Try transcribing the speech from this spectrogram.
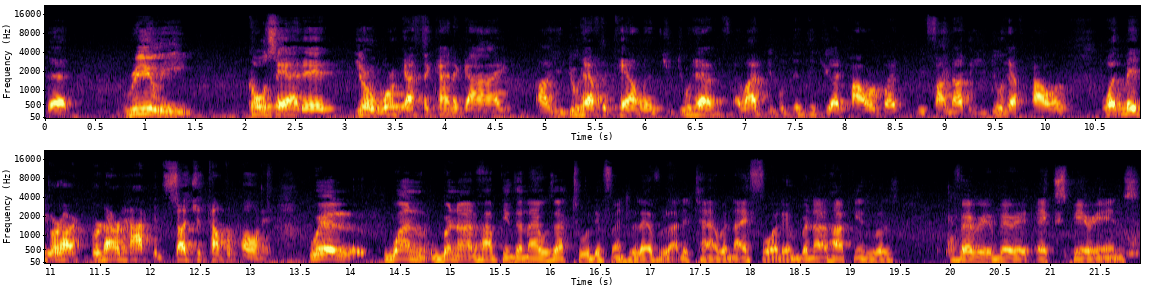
that really goes at it. You're a work ethic kind of guy. Uh, you do have the talent. You do have. A lot of people didn't think you had power, but we found out that you do have power. What made Bernard, Bernard Hopkins such a tough opponent? Well, one Bernard Hopkins and I was at two different levels at the time when I fought him. Bernard Hopkins was very, very experienced.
